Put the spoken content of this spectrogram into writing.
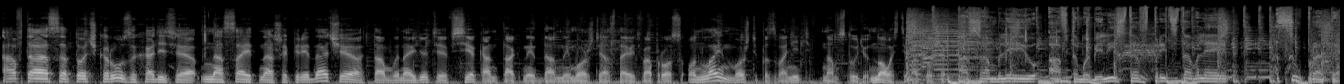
Автоаса.ру. Заходите на сайт нашей передачи. Там вы найдете все контактные данные. Можете оставить вопрос онлайн, можете позвонить нам в студию. Новости послушаем. Ассамблею автомобилистов представляет Супротек.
